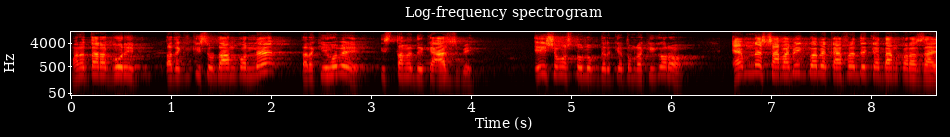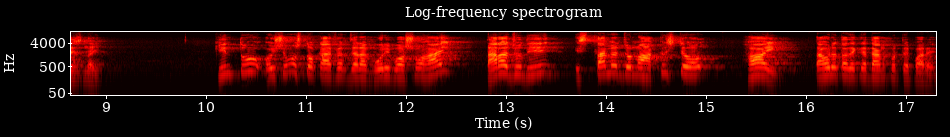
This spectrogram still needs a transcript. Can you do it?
মানে তারা গরিব, তাদেরকে কিছু দান করলে তারা কি হবে? ইসলামের দিকে আসবে। এই সমস্ত লোকদেরকে তোমরা কি করো? এমনি স্বাভাবিকভাবে কাফেরদেরকে দান করা জায়েজ নাই। কিন্তু ওই সমস্ত কাফের যারা গরিব, অসহায়, তারা যদি ইসলামের জন্য আকৃষ্ট হয়, তাহলে তাদেরকে দান করতে পারে।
